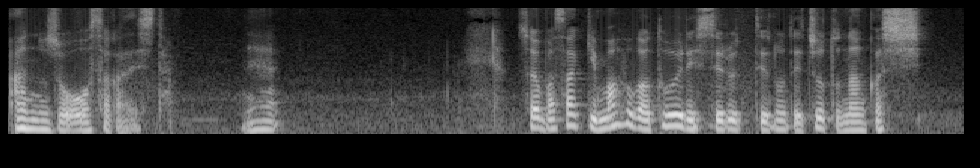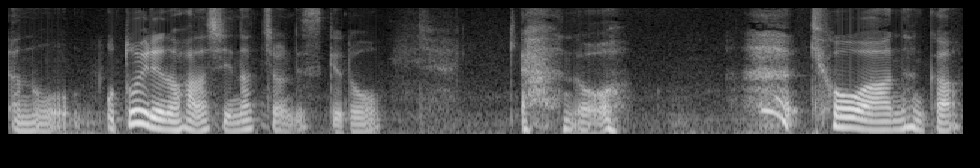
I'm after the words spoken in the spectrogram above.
案の定大阪でした。ね。そういえばさっきマフがトイレしてるっていうのでちょっとなんかしあのおトイレの話になっちゃうんですけどあの 今日はなんか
